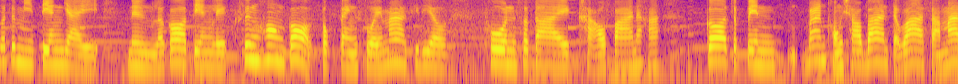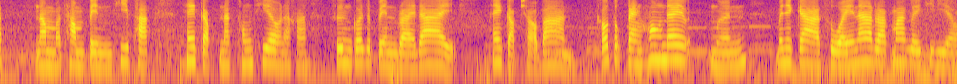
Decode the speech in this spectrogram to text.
ก็จะมีเตียงใหญ่หนึ่งแล้วก็เตียงเล็ก ซึ่งห้องก็ตกแต่งสวยมากทีเดียว โทนสไตล์ขาวฟ้านะคะ ก็จะเป็นบ้านของชาวบ้าน แต่ว่าสามารถนำมาทำเป็นที่พักให้กับนักท่องเที่ยวนะคะ ซึ่งก็จะเป็นรายได้ให้กับชาวบ้าน เขาตกแต่งห้องได้เหมือนบรรยากาศสวยน่ารักมากเลยทีเดียว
